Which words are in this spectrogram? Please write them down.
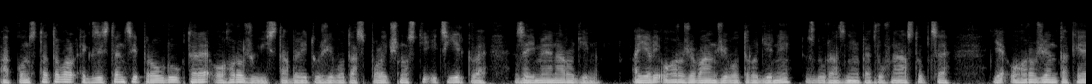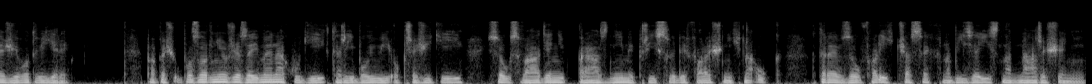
a konstatoval existenci proudů, které ohrožují stabilitu života společnosti i církve, zejména rodin. A je-li ohrožován život rodiny, zdůraznil Petrův nástupce, je ohrožen také život víry. Papež upozornil, že zejména chudí, kteří bojují o přežití, jsou sváděni prázdnými přísliby falešných nauk, které v zoufalých časech nabízejí snadná řešení.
